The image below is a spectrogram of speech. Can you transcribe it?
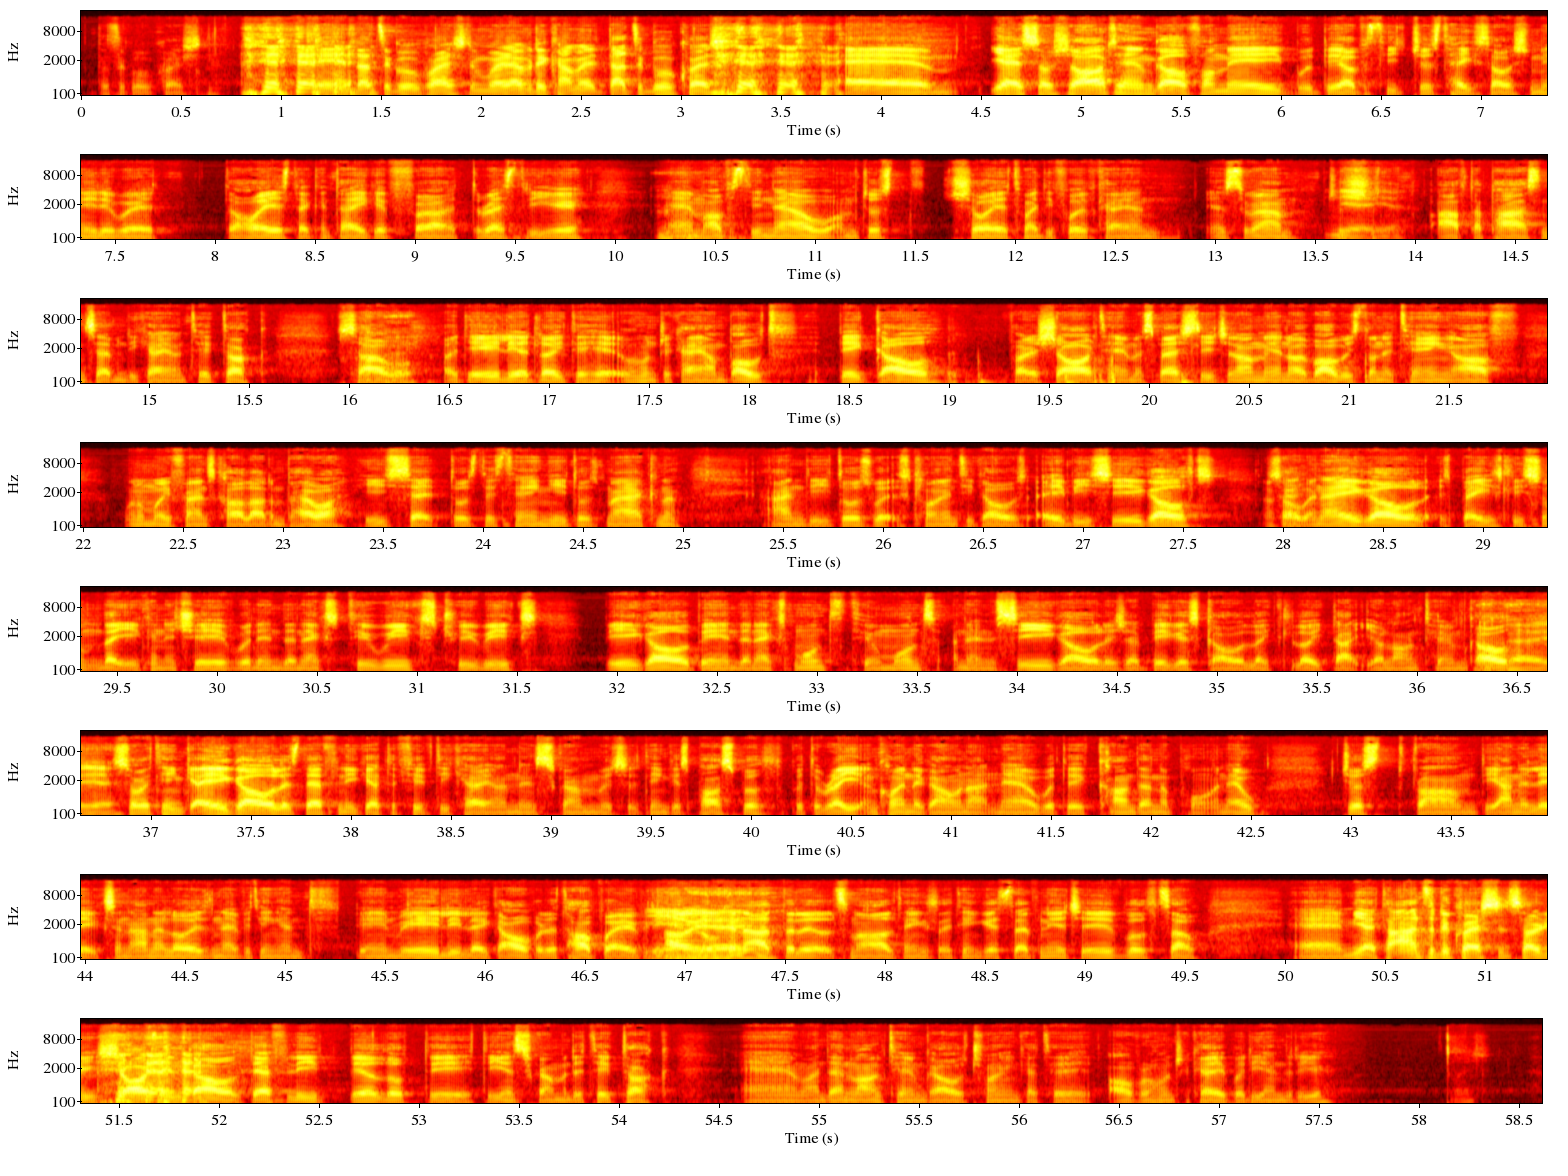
That's a good question. Kane, that's a good question. Wherever the comment, that's a good question. um, yeah, so short term goal for me would be obviously just take social media where the highest I can take it for the rest of the year. Mm-hmm. Um, obviously now I'm just shy of 25k on Instagram. Just Yeah, yeah. After passing 70k on TikTok, so Okay. ideally I'd like to hit 100k on both. Big goal for a short term, especially. Do you know what I mean? I've always done a thing off. One of my friends called Adam Power. He said does this thing. He does marketing, and he does with his client. He goes ABC goals. So an A goal is basically something that you can achieve within the next two weeks, three weeks. B goal being the next month, two months, and then the C goal is your biggest goal, like like that your long term goal. Okay, yeah. So I think A goal is definitely get to 50k on Instagram, which I think is possible with the rate I'm kind of going at now, with the content I'm putting out, just from the analytics and analysing everything and being really like over the top of everything, Oh, yeah, looking yeah. at the little small things. I think it's definitely achievable. So, um, yeah, to answer the question, sorry, short term goal definitely build up the the Instagram and the TikTok, um, and then long term goal try and get to over 100k by the end of the year.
